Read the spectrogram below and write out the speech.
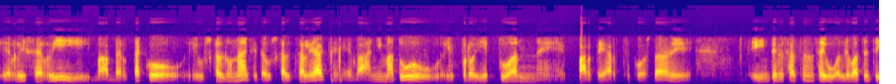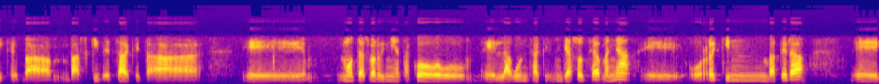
herri herri ba, bertako euskaldunak eta euskaltzaleak e, ba, animatu e, proiektuan e, parte hartzeko, ezta? E, e, interesatzen zaigu alde batetik ba bazkidetzak eta e, mota ezberdinetako e, laguntzak jasotzea, baina e, horrekin batera e,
